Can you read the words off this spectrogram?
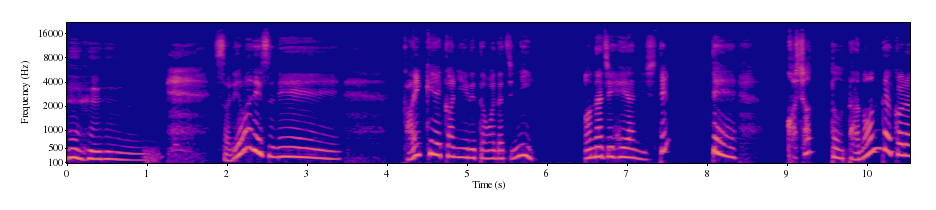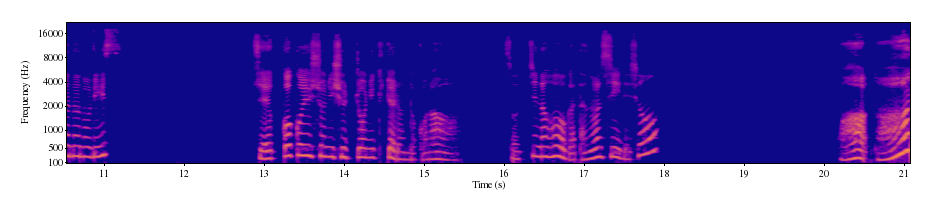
ふふふ。それはですね会計課にいる友達に同じ部屋にしてってこしょっと頼んだからなのです。せっかく一緒に出張に来てるんだからそっちの方が楽しいでしょ？あ、な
